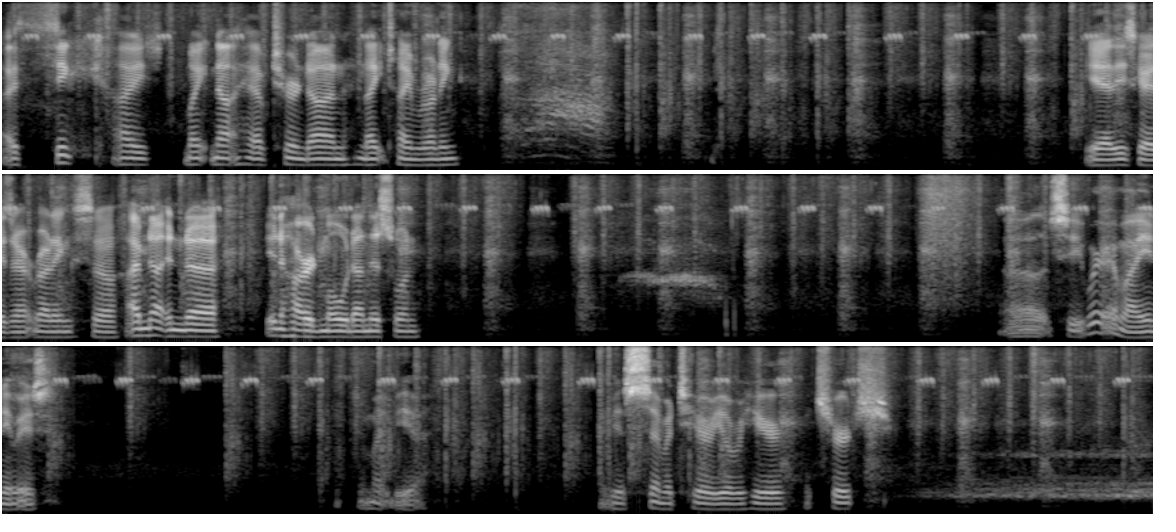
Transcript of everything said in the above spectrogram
I think I might not have turned on nighttime running. Yeah, these guys aren't running, so I'm not in uh, in hard mode on this one. let's see, where am I anyways? There might be a maybe a cemetery over here, a church.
